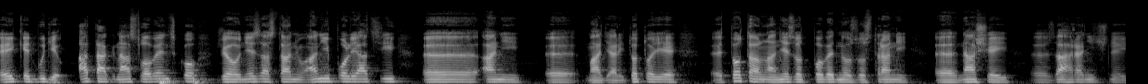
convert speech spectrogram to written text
hej, keď bude atak na Slovensko, že ho nezastanú ani Poliaci, e, ani e, Maďari. Toto je E, totálna nezodpovednosť zo strany e, našej e, zahraničnej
